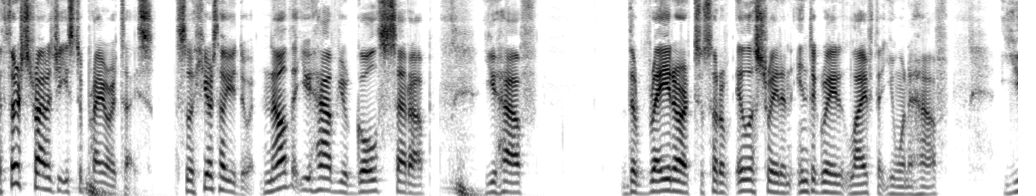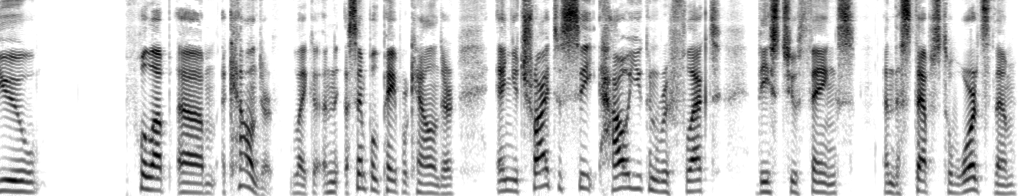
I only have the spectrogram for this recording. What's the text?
The third strategy is to prioritize. So here's how you do it. Now that you have your goals set up, you have the radar to sort of illustrate an integrated life that you want to have, you pull up um, a calendar, like a, a, simple paper calendar, and you try to see how you can reflect these two things and the steps towards them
